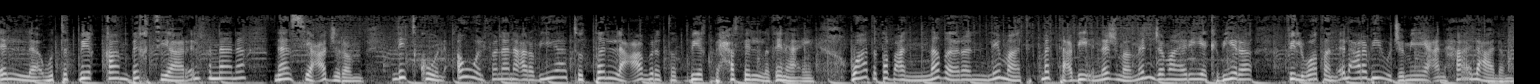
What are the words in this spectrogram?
ال... والتطبيق قام باختيار الفنانة نانسي عجرم لتكون أول فنانة عربية تطل عبر التطبيق بحفل غنائي. وهذا طبعا نظرا لما تتمتع به النجمة من جماهيرية كبيرة في الوطن العربي وجميع أنحاء العالم.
